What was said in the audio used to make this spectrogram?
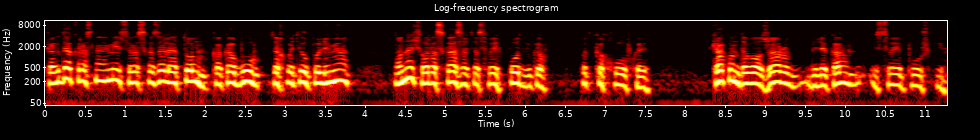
Когда красноармейцы рассказали о том, как Абу захватил пулемет, он начал рассказывать о своих подвигах под Каховкой, как он давал жару белякам из своей пушки.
